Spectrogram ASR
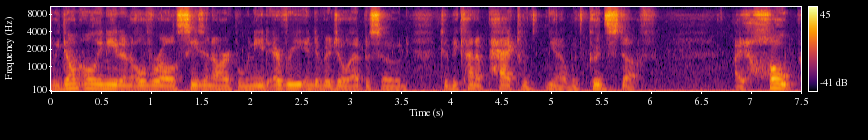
we don't only need an overall season arc, but we need every individual episode to be kind of packed with you know with good stuff. I hope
